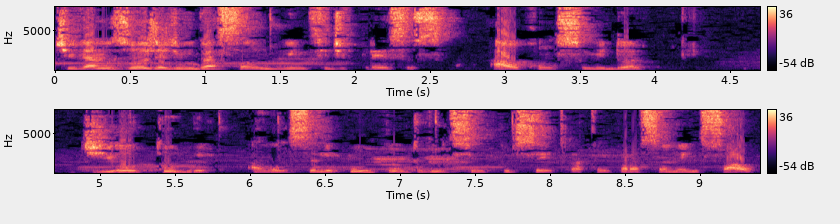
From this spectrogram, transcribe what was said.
Tivemos hoje a divulgação do índice de preços ao consumidor de outubro, avançando 1,25% na comparação mensal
